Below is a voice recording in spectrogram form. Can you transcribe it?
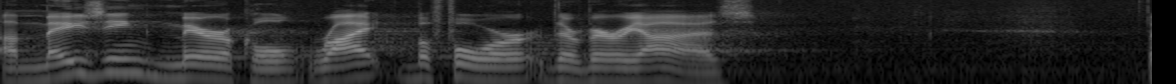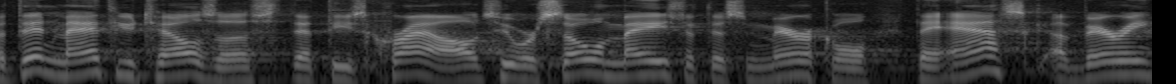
amazing miracle right before their very eyes. But then Matthew tells us that these crowds who were so amazed at this miracle, they ask a very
